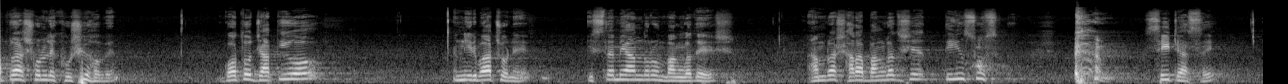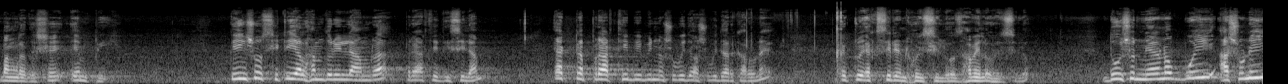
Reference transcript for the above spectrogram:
আপনারা শুনলে খুশি হবেন, গত জাতীয় নির্বাচনে ইসলামী আন্দোলন বাংলাদেশ, আমরা সারা বাংলাদেশে তিনশো সিট আছে বাংলাদেশে এমপি। তিনশো সিটি আলহামদুলিল্লাহ আমরা প্রার্থী দিছিলাম। একটা প্রার্থী বিভিন্ন সুবিধা অসুবিধার কারণে একটু অ্যাক্সিডেন্ট হয়েছিল, ঝামেলা হয়েছিল। দুইশো নিরানব্বই আসনেই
